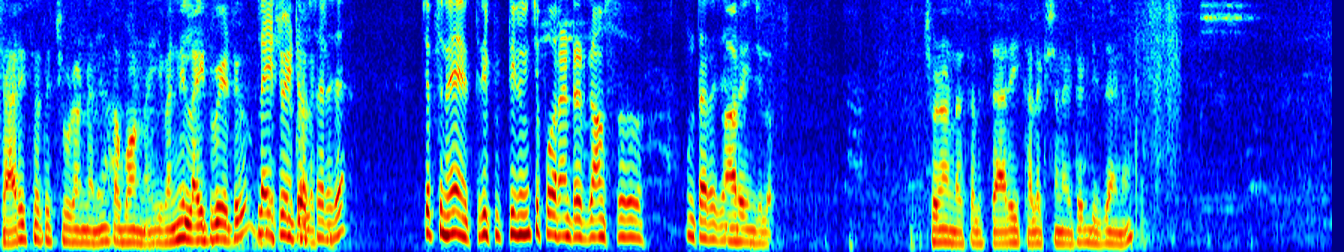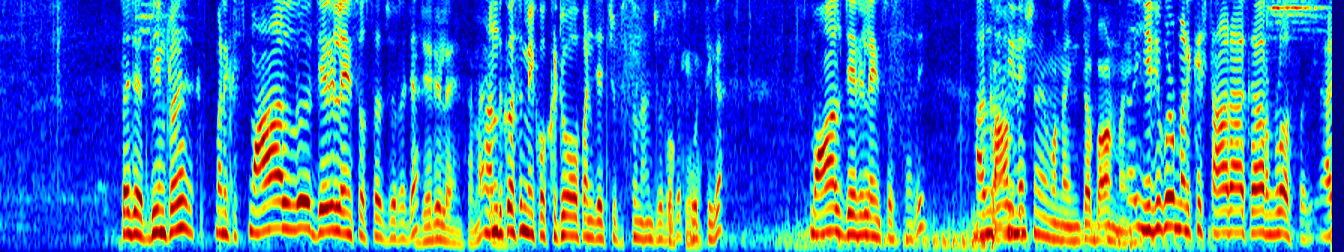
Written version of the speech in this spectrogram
శారీస్ అయితే చూడండి ఎంత బాగున్నాయి. ఇవన్నీ లైట్ వెయిట్ లైట్ వెయిట్ వస్తాయి రజా. చెప్తున్నా త్రీ ఫిఫ్టీ నుంచి ఫోర్ హండ్రెడ్ గ్రామ్స్ ఉంటాయి రజా ఆ రేంజ్లో చూడండి అసలు శారీ కలెక్షన్ అయితే డిజైన్. రజా దీంట్లో మనకి స్మాల్ జెరీ లైన్స్ వస్తుంది చూడు రజా. జెరీ లైన్స్ అన్న? అందుకోసం మీకు ఒకటి ఓపెన్ చేసి చూపిస్తున్నాను చూడు రజా Okay. పూర్తిగా. స్మాల్ జెరీ లైన్స్ వస్తుంది కాంబినేషన్ ఏమన్నా ఇంత బాగున్నాయి? ఇది కూడా మనకి స్టార్ ఆకారంలో వస్తుంది. ఆ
